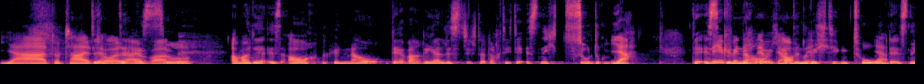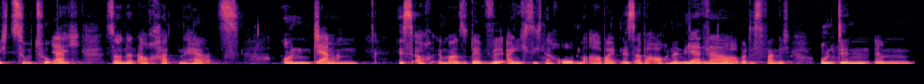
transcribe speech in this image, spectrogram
Ja, total Der, toll der einfach. So, aber der ist auch genau, der war realistisch. Da dachte ich, der ist nicht zu drüber. Ja. Der ist Nee, ich genau, nämlich hat den nicht. richtigen Ton, Ja. der ist nicht zu tuckig, sondern auch hat ein Herz und ähm, ist auch immer so, der will eigentlich sich nach oben arbeiten, ist aber auch eine Nebenfigur. Genau. Aber das fand ich, und den, ähm,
